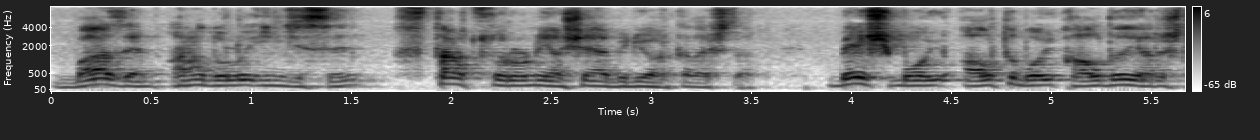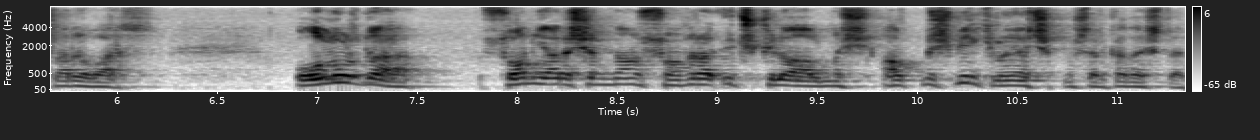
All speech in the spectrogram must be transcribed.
bazen Anadolu incisi start sorunu yaşayabiliyor arkadaşlar. 5 boy 6 boy kaldığı yarışları var. Olur da son yarışından sonra 3 kilo almış 61 kiloya çıkmış arkadaşlar.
